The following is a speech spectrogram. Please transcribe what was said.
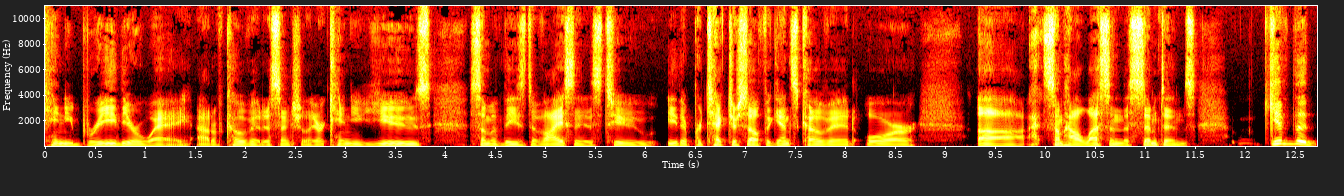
can you breathe your way out of covid essentially? Or can you use some of these devices to either protect yourself against covid or uh, somehow lessen the symptoms? Give the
